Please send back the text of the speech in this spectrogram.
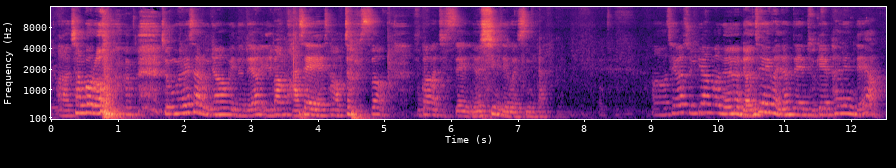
내고. 아, 참고로 조금은 회사를 운영하고 있는데요. 일반 과세 사업자로서 부가가치세 열심히 내고 있습니다. 어, 제가 준비한 거는 면세에 관련된 두 개의 판례인데요.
